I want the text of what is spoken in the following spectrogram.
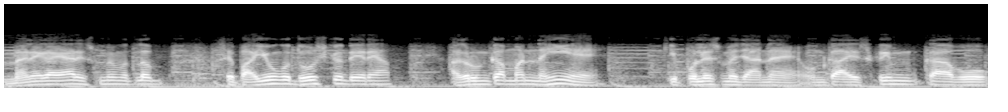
मैंने कहा, यार, इसमें मतलब सिपाहियों को दोष क्यों दे रहे हैं आप? अगर उनका मन नहीं है कि पुलिस में जाना है, उनका आइसक्रीम का वो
